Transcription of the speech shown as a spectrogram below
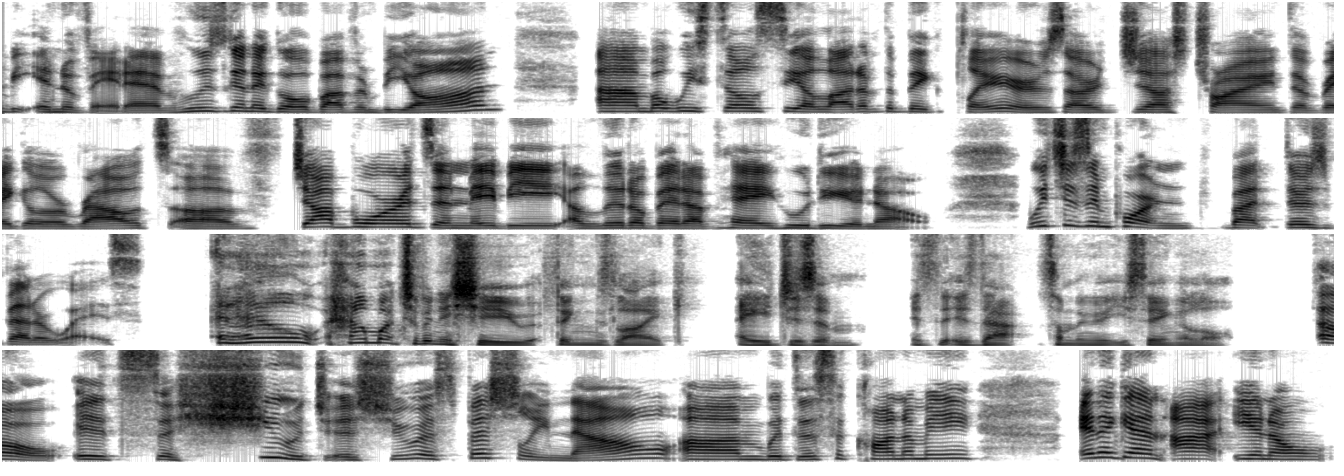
to be innovative, who's to go above and beyond. Um, but we still see a lot of the big players are just trying the regular routes of job boards and maybe a little bit of, hey, who do you know? Which is important, but there's better ways. And how how much of an issue things like ageism is is that something that you're seeing a lot? Oh, it's a huge issue, especially now um, with this economy. And again, I, you know,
